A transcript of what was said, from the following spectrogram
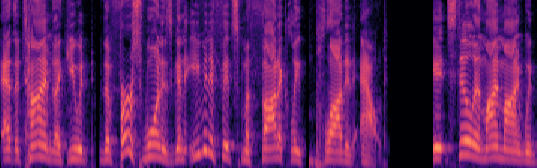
at the time, like you would, the first one is gonna, even if it's methodically plotted out, it still, in my mind, would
